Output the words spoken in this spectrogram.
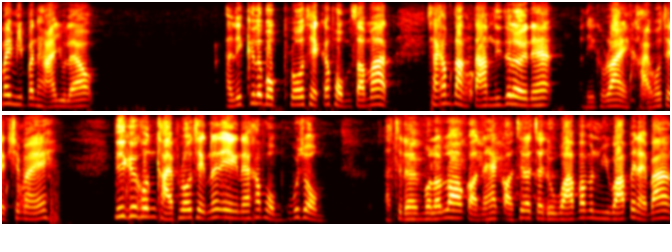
ไม่มีปัญหาอยู่แล้ว อันนี้คือระบบ Protect ครับผมสามารถใช้คำสั่งตามนี้ได้เลยนะฮะอันนี้คือไรขาย Protect ใช่ไหมนี่คือคนขาย Protect นั่นเองนะครับผมคุณผู้ชมเราจะเดินวนรอบๆก่อนนะฮะก่อนที่เราจะดูวาร์ปว่ามันมีวาร์ปไปไหนบ้าง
